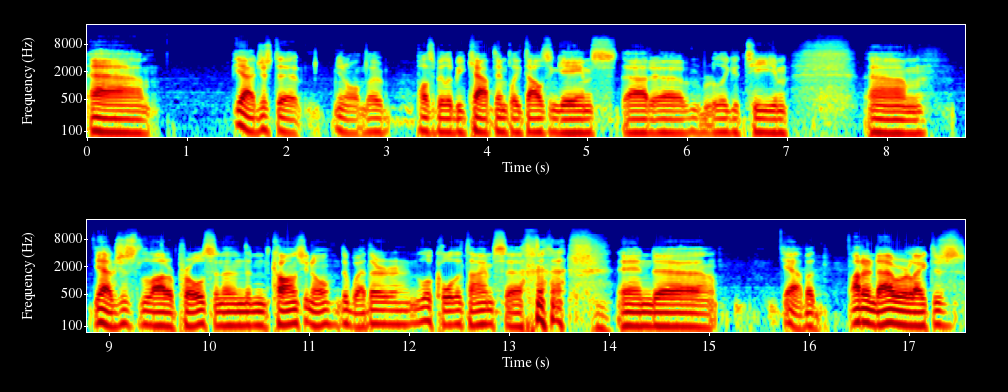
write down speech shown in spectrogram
um, yeah, just a you know the possibility to be captain, play thousand games, that uh, really good team. Um, yeah, just a lot of pros, and then the cons. You know, the weather, a little cold at times, uh, and uh, yeah. But other than that, we're like, there's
